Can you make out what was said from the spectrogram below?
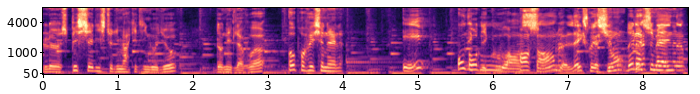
le spécialiste du marketing audio, donner de la voix aux professionnels. Et on découvre, ensemble l'expression de la semaine.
